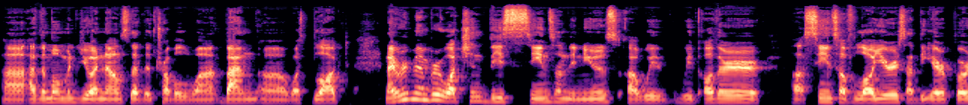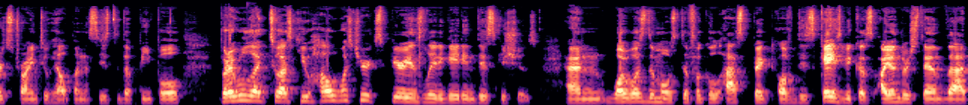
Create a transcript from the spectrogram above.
Uh, at the moment you announced that the travel ban uh, was blocked, and I remember watching these scenes on the news uh, with with other uh, scenes of lawyers at the airports trying to help and assist the people. But I would like to ask you, how was your experience litigating these issues? And what was the most difficult aspect of this case? Because I understand that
